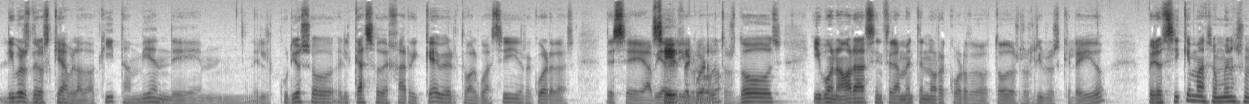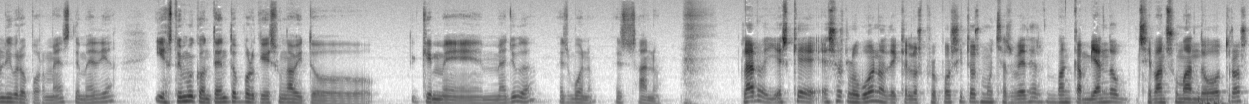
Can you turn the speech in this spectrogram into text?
libros de los que he hablado aquí también, de el curioso, el caso de Harry Kebert o algo así, ¿recuerdas? De ese había sí, leído otros dos. Y bueno, ahora sinceramente no recuerdo todos los libros que he leído, pero sí que más o menos un libro por mes de media. Y estoy muy contento porque es un hábito que me, me ayuda, es bueno, es sano. Claro, y es que eso es lo bueno de que los propósitos muchas veces van cambiando, se van sumando otros.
